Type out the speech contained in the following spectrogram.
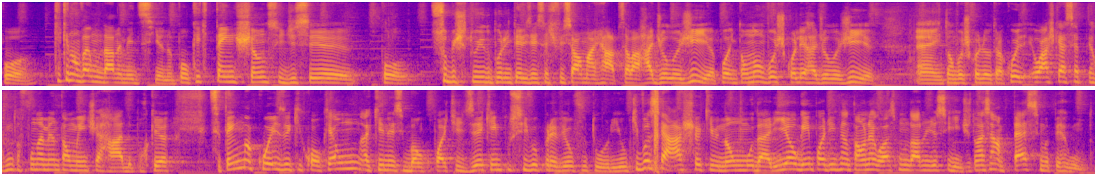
pô, o que, que não vai mudar na medicina? Pô, o que, que tem chance de ser pô, substituído por inteligência artificial mais rápido? Sei lá, radiologia? Pô, então não vou escolher radiologia, é, então vou escolher outra coisa? Eu acho que essa é a pergunta fundamentalmente errada, porque se tem uma coisa que qualquer um aqui nesse banco pode te dizer que é impossível prever o futuro, e o que você acha que não mudaria, alguém pode inventar um negócio e mudar no dia seguinte. Então essa é uma péssima pergunta.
